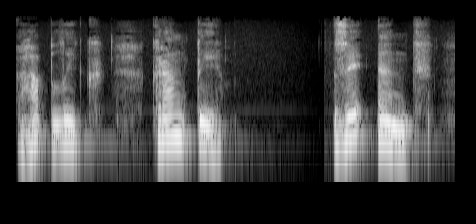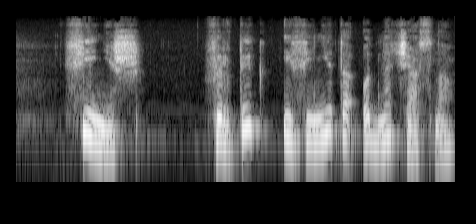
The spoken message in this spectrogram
гаплик, кранти, «The end», фініш, фертик і фініта одночасно.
